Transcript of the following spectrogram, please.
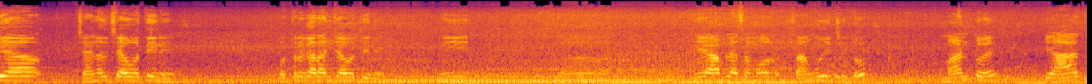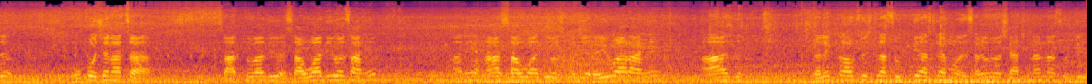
मीडिया चॅनलच्या वतीने पत्रकारांच्या वतीने मी हे आपल्यासमोर सांगू इच्छितो. मांडतोय की आज उपोषणाचा सातवा दिवस सहावा दिवस आहे आणि हा सहावा दिवस म्हणजे रविवार आहे. आज कलेक्टर ऑफिसला सुट्टी असल्यामुळे सर्व शासनांना सुट्टी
